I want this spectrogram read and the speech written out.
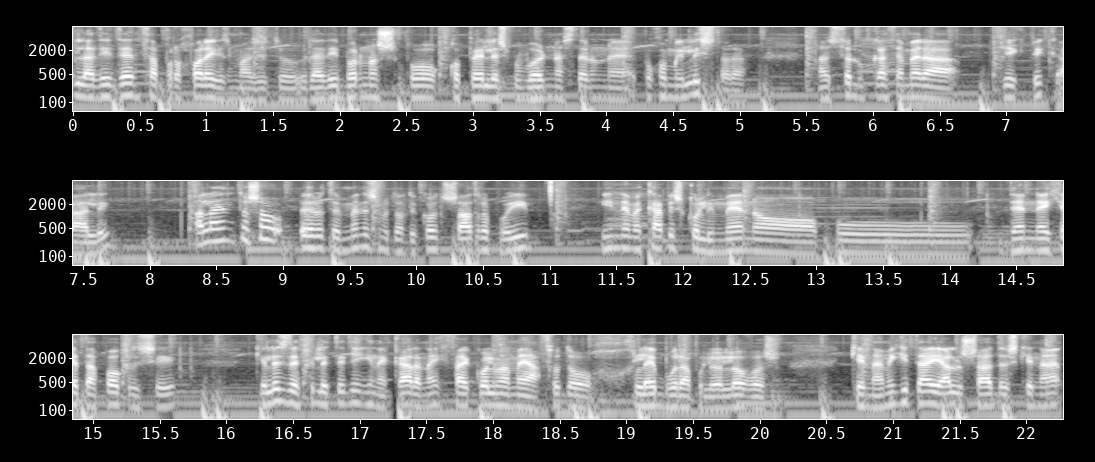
δηλαδή δεν θα προχώραγες μαζί του. Δηλαδή μπορώ να σου πω κοπέλες που μπορεί να στέλνουν, που έχω μιλήσει τώρα, να στέλνουν κάθε μέρα dick pic άλλοι, αλλά είναι τόσο ερωτευμένες με τον δικό τους άνθρωπο ή είναι με κάποιος κολλημένο που δεν έχει ανταπόκριση και λες δε φίλε τέτοια γυναικάρα να έχει φάει κόλλημα με αυτό το χλέμπουρα που λέει ο λόγος και να μην κοιτάει άλλους άντρες και να...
